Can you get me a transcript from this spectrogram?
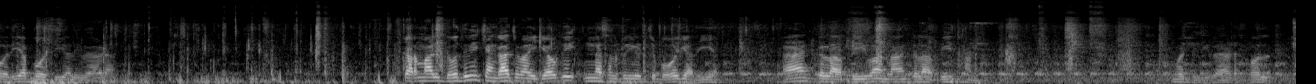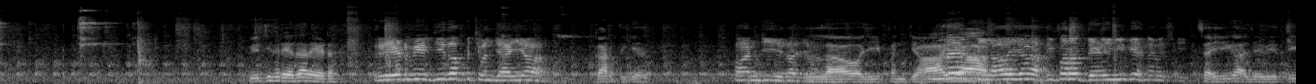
ਵਧੀਆ ਬੋਦੀ ਵਾਲੀ ਵੈੜ ਆ। ਕਰਮ ਵਾਲੀ ਦੁੱਧ ਵੀ ਚੰਗਾ ਚਵਾਈ ਜਾਊਗੀ ਨਸਲ ਬਰੀਡ ਚ ਬਹੁਤ ਜ਼ਿਆਦੀ ਆ। ਐ ਗੁਲਾਬੀ ਵਾਨਾ ਗੁਲਾਬੀ ਥਣ। ਵੱਡੀ ਵੈੜ ਫੁੱਲ। ਵੀਰ ਜੀ ਫਿਰ ਇਹਦਾ ਰੇਟ? ਰੇਟ ਵੀਰ ਜੀ ਦਾ 55000 ਕਰ ਦਈਏ। ਪੰਜ ਹੀ ਇਹਦਾ ਜੀ ਲਓ ਜੀ ਪੂਰੇ 50000 50000 ਦੀ ਪਰ ਉਹ ਦੇਣੀ ਨਹੀਂ ਕਿਸੇ ਨੇ ਵਛੀ ਸਹੀ ਗੱਲ ਜੇ ਵੀਰ ਜੀ।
